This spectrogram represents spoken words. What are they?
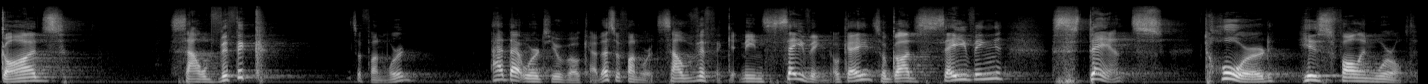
God's salvific, that's a fun word. Add that word to your vocab. That's a fun word. Salvific. It means saving, okay? So God's saving stance toward his fallen world.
